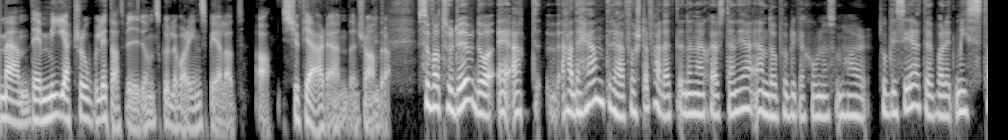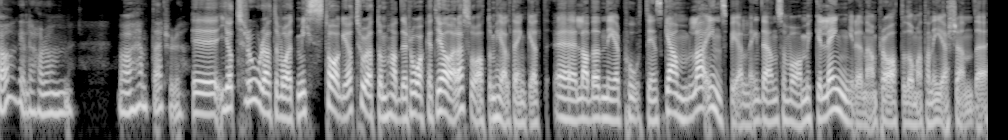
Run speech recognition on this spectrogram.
Men det är mer troligt att videon skulle vara inspelad ja, 24 än den 22. Så vad tror du då att hade hänt i det här första fallet? Den här självständiga ändå publikationen som har publicerat det, var det ett misstag eller har de vad har hänt där tror du? Eh, jag tror att det var ett misstag. Jag tror att de hade råkat göra så att de helt enkelt eh, laddade ner Putins gamla inspelning, den som var mycket längre när han pratade om att han erkände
